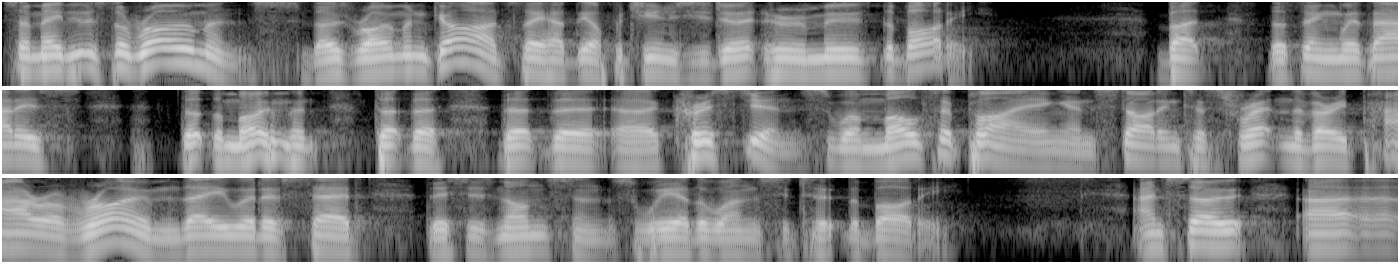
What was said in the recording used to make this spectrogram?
So maybe it was the Romans, those Roman guards, they had the opportunity to do it, who removed the body. But the thing with that is that the moment that the, that the uh, Christians were multiplying and starting to threaten the very power of Rome, they would have said, This is nonsense. We are the ones who took the body. And so uh, uh,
